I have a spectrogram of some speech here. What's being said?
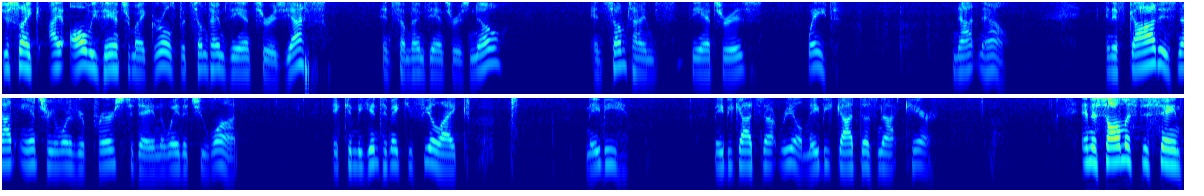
Just like I always answer my girls, but sometimes the answer is yes, and sometimes the answer is no, and sometimes the answer is wait, not now. And if God is not answering one of your prayers today in the way that you want, it can begin to make you feel like maybe maybe God's not real, maybe God does not care. And the psalmist is saying,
